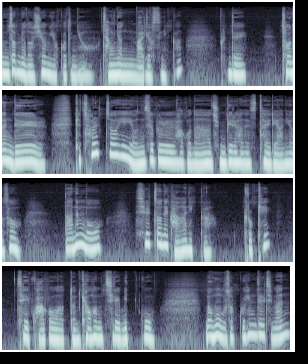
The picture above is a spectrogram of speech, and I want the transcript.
운전면허 시험이었거든요. 작년 말이었으니까. 근데 저는 늘 이렇게 철저히 연습을 하거나 준비를 하는 스타일이 아니어서 나는 뭐 실전에 강하니까 그렇게 제 과거와 어떤 경험치를 믿고 너무 무섭고 힘들지만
